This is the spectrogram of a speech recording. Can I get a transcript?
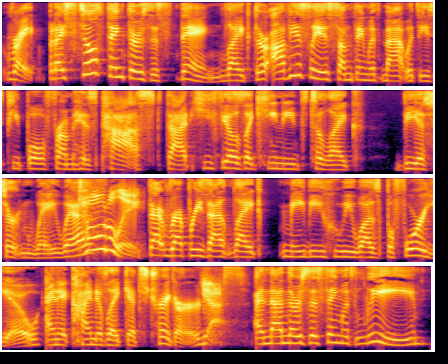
Right. But I still think there's this thing. Like, there obviously is something with Matt with these people from his past that he feels like he needs to, like, be a certain way with. Totally. That represent, like, maybe who he was before you. And it kind of, like, gets triggered. Yes. And then there's this thing with Lee.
